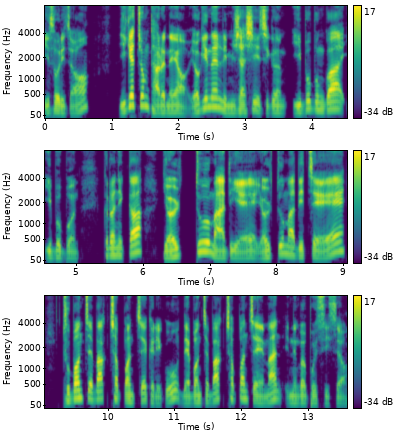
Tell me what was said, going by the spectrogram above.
이 소리죠. 이게 좀 다르네요. 여기는 림샷이 지금 이 부분과 이 부분. 그러니까 12마디에 12마디째에 두 번째 박 첫 번째 그리고 네 번째 박 첫 번째에만 있는 걸 볼 수 있어요.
